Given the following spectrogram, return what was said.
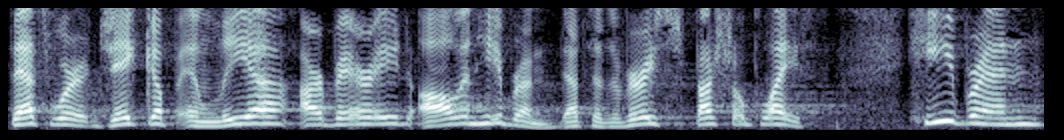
That's where Jacob and Leah are buried, all in Hebron. That's a very special place. Hebron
